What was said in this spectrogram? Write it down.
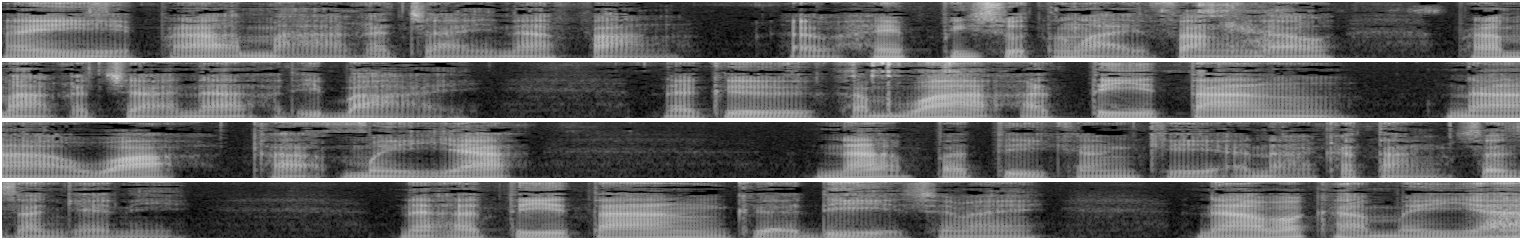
ให้พระมหากระจายนะฟัง ให้ภิกษุทั้งหลายฟังแล้ว พระมหากระจายนะอธิบายนั่นคือคำว่าอตีตัง นาวะขะเมยะณปฏิกังเขอนาคตังสั้นๆแค่นี้นะอตีตังคืออดีตใช่ไหมนาวะขะเมยะ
